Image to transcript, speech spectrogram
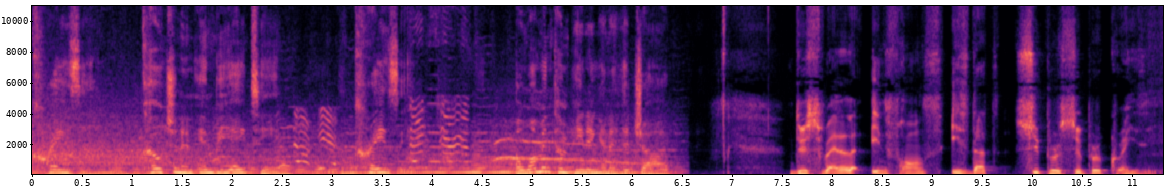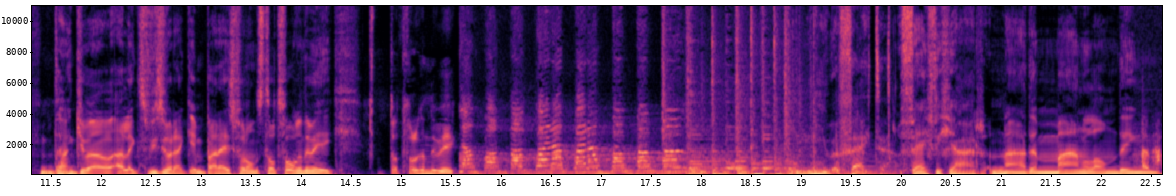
Crazy. Coaching an NBA team? Crazy. A woman competing in a hijab? Dus wel, in France is dat super, super crazy. Dankjewel, Alex Visorek in Parijs voor ons. Tot volgende week. Tot volgende week. Nieuwe feiten. 50 jaar na de maanlanding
